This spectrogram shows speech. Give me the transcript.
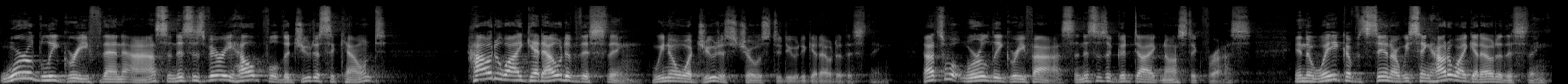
Worldly grief then asks, and this is very helpful, the Judas account how do I get out of this thing? We know what Judas chose to do to get out of this thing. That's what worldly grief asks, and this is a good diagnostic for us. In the wake of sin, are we saying, How do I get out of this thing?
